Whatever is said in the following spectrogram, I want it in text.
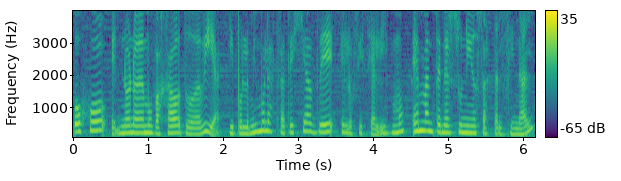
Ojo, no nos hemos bajado todavía y por lo mismo la estrategia del oficialismo es mantenerse unidos hasta el final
